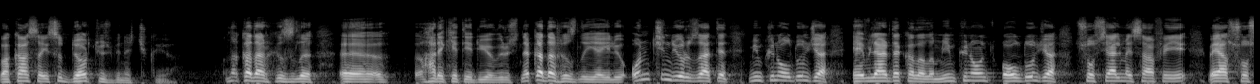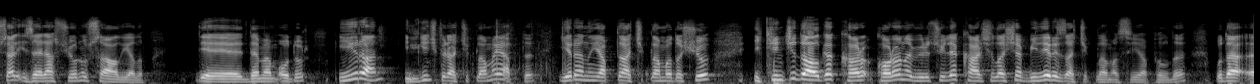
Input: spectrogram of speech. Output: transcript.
vaka sayısı 400 bine çıkıyor. Ne kadar hızlı e, hareket ediyor virüs. Ne kadar hızlı yayılıyor. Onun için diyoruz zaten mümkün olduğunca evlerde kalalım. Mümkün olduğunca sosyal mesafeyi veya sosyal izolasyonu sağlayalım e, demem odur. İran ilginç bir açıklama yaptı. İran'ın yaptığı açıklamada şu, ikinci dalga koronavirüsüyle karşılaşabiliriz açıklaması yapıldı. Bu da e,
